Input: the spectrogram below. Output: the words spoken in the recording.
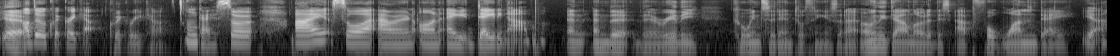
yeah. I'll do a quick recap. quick recap. Okay, so I saw Aaron on a dating app. And and the the really coincidental thing is that I only downloaded this app for one day. Yeah.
